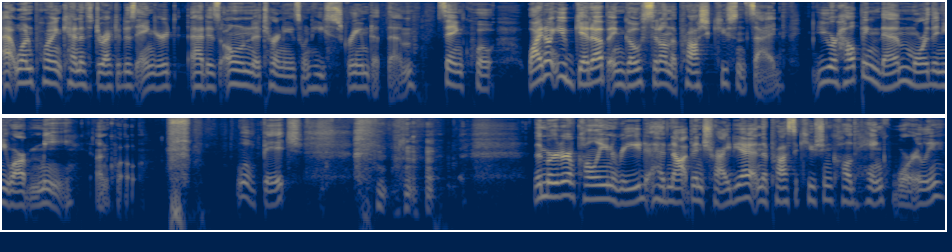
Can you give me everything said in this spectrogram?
At one point, Kenneth directed his anger at his own attorneys when he screamed at them, saying, quote, Why don't you get up and go sit on the prosecution side? You are helping them more than you are me, unquote. Little bitch. The murder of Colleen Reed had not been tried yet, and the prosecution called Hank Worley,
